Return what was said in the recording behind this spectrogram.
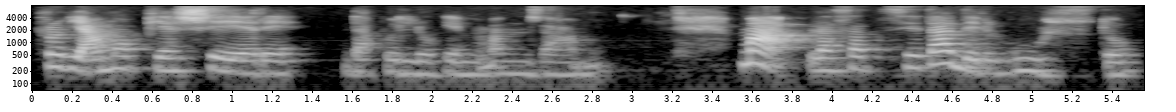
proviamo piacere da quello che mangiamo. ma la sazietà del gusto,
